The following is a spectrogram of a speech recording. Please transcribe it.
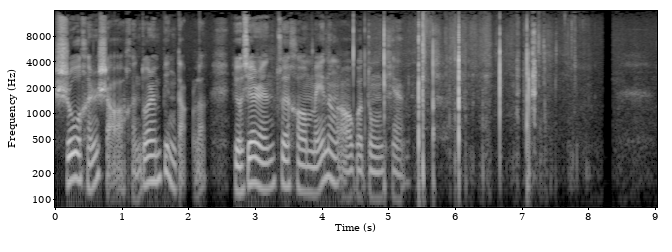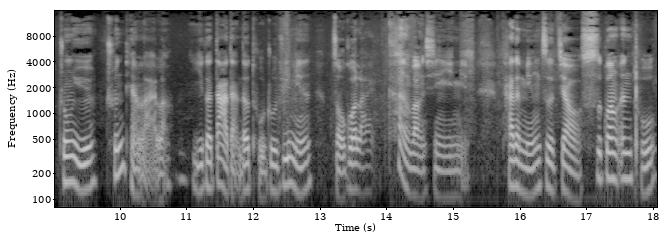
食物很少，很多人病倒了，有些人最后没能熬过冬天。终于春天来了，一个大胆的土著居民走过来看望新移民，他的名字叫斯光恩图。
